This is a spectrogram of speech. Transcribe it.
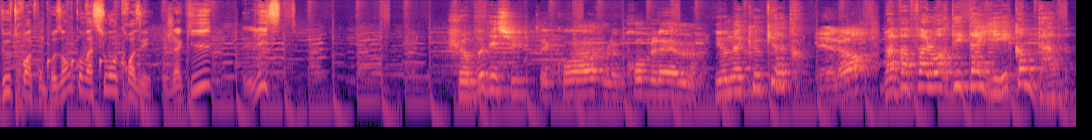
deux trois composants qu'on va souvent croiser. Jackie, liste Je suis un peu déçu. C'est quoi le problème? Il y en a que 4. Et alors? Bah va falloir détailler comme d'hab.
